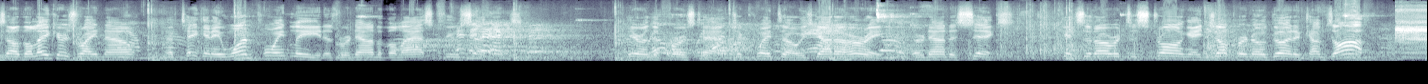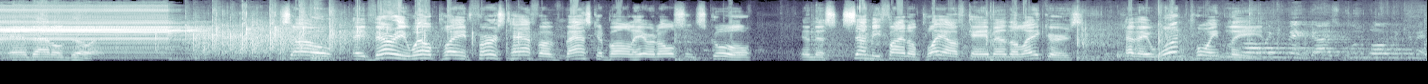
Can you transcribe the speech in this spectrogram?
So the Lakers right now have taken a one point lead as we're down to the last few seconds here in the first half. Jaquinto, he's got to hurry. They're down to six. Gets it over to Strong. A jumper, no good. It comes off, and that'll do it. So, a very well played first half of basketball here at Olson School in this semifinal playoff game, and the Lakers have a one point lead. Blue ball, we commit, guys. Blue ball, we commit.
